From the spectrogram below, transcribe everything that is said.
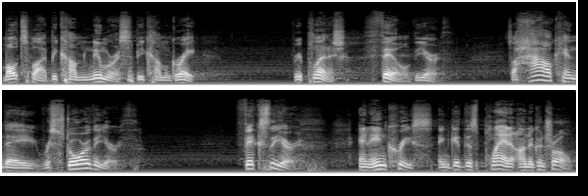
multiply, become numerous, become great, replenish, fill the earth. So, how can they restore the earth, fix the earth, and increase and get this planet under control?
